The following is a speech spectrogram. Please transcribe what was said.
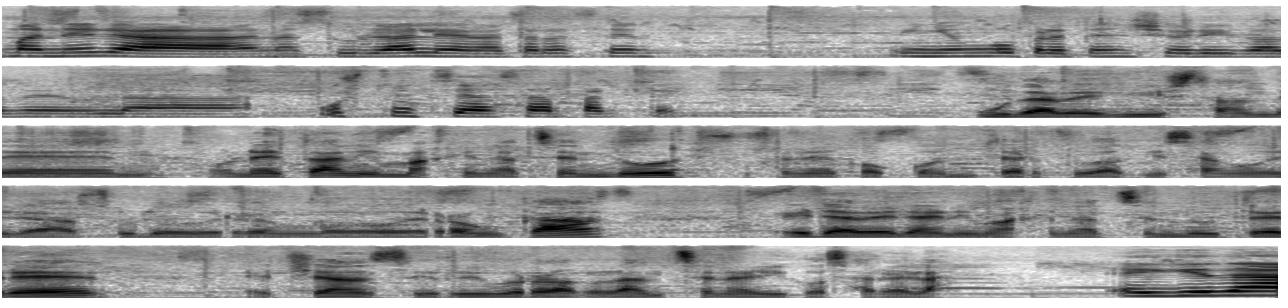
manera naturalean ataratzen, inongo pretensiorik gabe ustutzea aparte. Uda begi izan den honetan, imaginatzen dut, zuzeneko kontzertuak izango dira zure urrengo erronka, era berean imaginatzen dut ere, etxean zirriborroak lantzen ariko zarela. Egia da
